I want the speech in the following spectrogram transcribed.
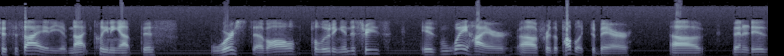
to society of not cleaning up this worst of all polluting industries is way higher uh, for the public to bear uh, than it is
